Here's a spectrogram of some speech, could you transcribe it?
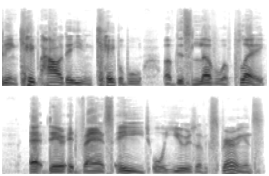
being cap- how they even capable of this level of play at their advanced age or years of experience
